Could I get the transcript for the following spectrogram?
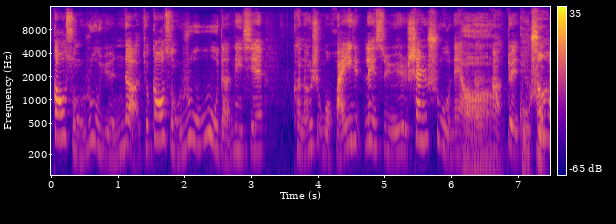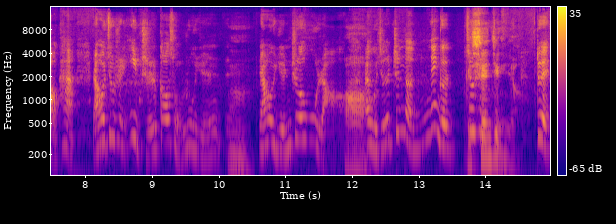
高耸入云的，就高耸入雾的那些，可能是我怀疑类似于杉树那样的啊啊对，很好看。然后就是一直高耸入云，嗯。然后云遮雾绕。啊。哎，我觉得真的那个就是仙境一样对，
